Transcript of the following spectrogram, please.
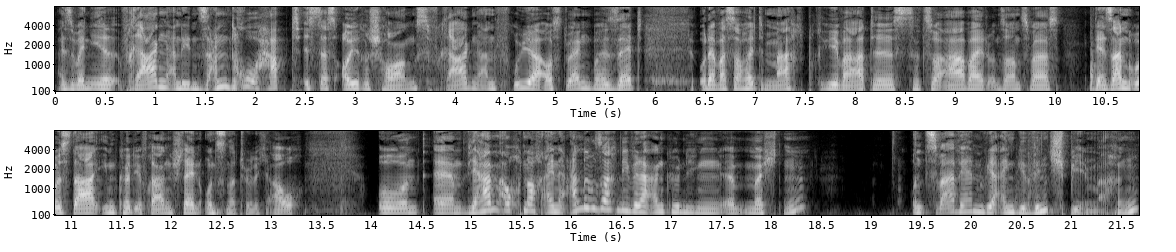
Also wenn ihr Fragen an den Sandro habt, ist das eure Chance. Fragen an früher aus Dragon Ball Z oder was er heute macht, Privates, zur Arbeit und sonst was. Der Sandro ist da, ihm könnt ihr Fragen stellen, uns natürlich auch. Und ähm, wir haben auch noch eine andere Sache, die wir da ankündigen äh, möchten. Und zwar werden wir ein Gewinnspiel machen,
